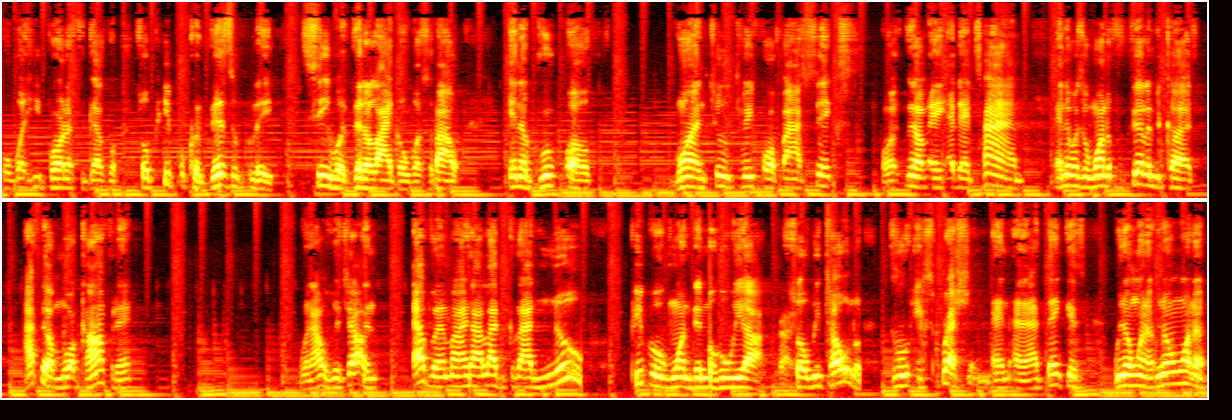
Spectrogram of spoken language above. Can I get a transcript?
for what he brought us together for, so people could visibly see what vitiligo was about in a group of one, two, three, four, five, six, or you know, at that time. And it was a wonderful feeling because I felt more confident when I was with y'all than ever in my entire life because I knew people wanted to know who we are. Right. So we told them through expression, and and I think it's we don't want to we don't want to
